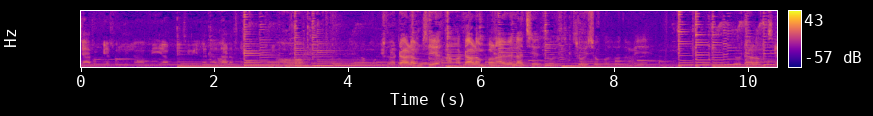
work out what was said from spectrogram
ચાર રૂપિયા સુધીના બી આપે છે અને આ દાડમના હા દાડમ છે. આમાં ડાળમ પણ આવેલા છે. જોઈ શકો છો તમે. જો દાડમ છે.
